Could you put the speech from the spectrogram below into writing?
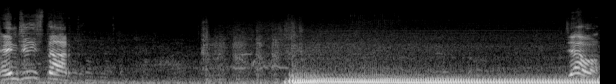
Engine start! Działa.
